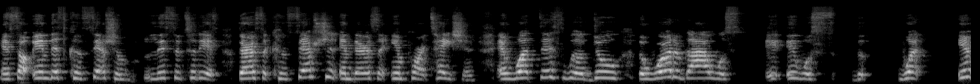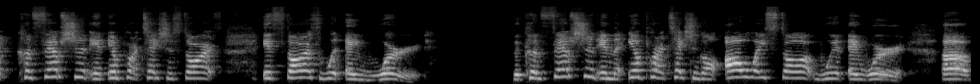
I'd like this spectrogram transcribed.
And so, in this conception, listen to this there's a conception and there's an impartation. And what this will do, the word of God was, it, it was the what conception and impartation starts, it starts with a word the conception and the impartation gonna always start with a word. Uh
